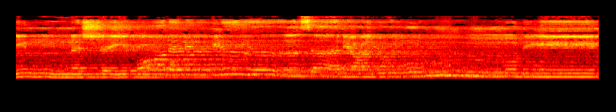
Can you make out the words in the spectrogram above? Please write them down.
إن الشيطان للإنسان عدو مبين.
